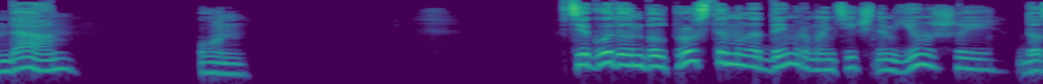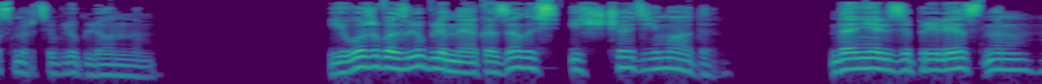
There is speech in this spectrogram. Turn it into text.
Да, он. В те годы он был просто молодым романтичным юношей, до смерти влюбленным. Его же возлюбленная оказалась исчадьем ада, да нельзя прелестным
